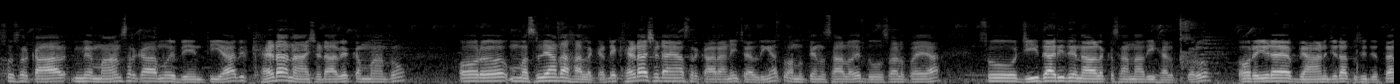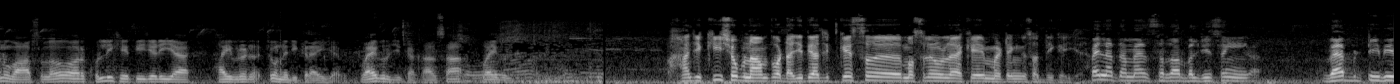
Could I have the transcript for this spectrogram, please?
ਸੋ ਸਰਕਾਰ, ਮਹਿਮਾਨ ਸਰਕਾਰ ਨੂੰ ਇਹ ਬੇਨਤੀ ਆ ਵੀ ਖਹਿੜਾ ਨਾ ਛਡਾਵੇ ਕੰਮਾਂ ਤੋਂ। ਔਰ ਮਸਲਿਆਂ ਦਾ ਹੱਲ ਕੱਢੇ। ਖਹਿੜਾ ਛਡਾਇਆ ਸਰਕਾਰਾਂ ਨਹੀਂ ਚੱਲਦੀਆਂ ਤੁਹਾਨੂੰ 3 ਸਾਲ ਹੋਏ 2 ਸਾਲ ਪਏ ਆ। ਸੋ ਜੀਦਾਰੀ ਦੇ ਨਾਲ ਕਿਸਾਨਾਂ ਦੀ ਹੈਲਪ ਕਰੋ ਔਰ ਜਿਹੜਾ ਬਿਆਨ ਜਿਹੜਾ ਤੁਸੀਂ ਦਿੱਤਾ ਇਹਨੂੰ ਵਾਪਸ ਲਓ ਔਰ ਖੁੱਲੀ ਖੇਤੀ ਜਿਹੜੀ ਆ ਹਾਈਬ੍ਰਿਡ ਝੋਨੇ ਦੀ ਕਰਾਈ ਜਾਵੇ। ਵਾਹਿਗੁਰੂ ਜੀ ਕਾ ਖਾਲਸਾ ਵਾਹਿਗੁਰੂ ਜੀ ਕੀ ਫਤਿਹ। ਹਾਂਜੀ ਕੀ ਸ਼ੁਭ ਨਾਮ ਤੁਹਾਡਾ ਜੀ ਤੇ ਅੱਜ ਕਿਸ ਮਸਲੇ ਨੂੰ ਲੈ ਕੇ ਮੀਟਿੰਗ ਸੱਦੀ ਗਈ ਹੈ? ਪਹਿਲਾਂ ਤਾਂ ਮੈਂ ਸਰਦਾਰ ਬਲਜੀਤ ਸਿੰਘ ਵੈਬ ਟੀਵੀ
